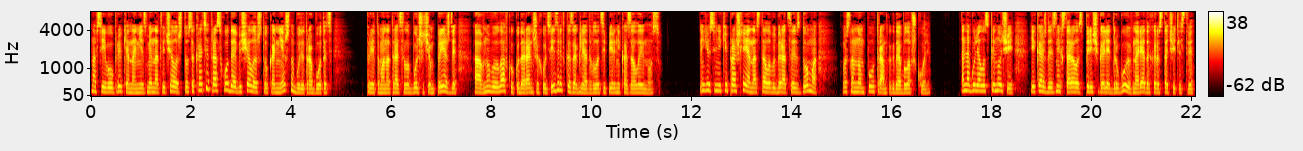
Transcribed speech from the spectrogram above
На все его упреки она неизменно отвечала, что сократит расходы и обещала, что, конечно, будет работать. При этом она тратила больше, чем прежде, а в новую лавку, куда раньше хоть изредка заглядывала, теперь не казала и носу. Ее синяки прошли, она стала выбираться из дома, в основном по утрам, когда я была в школе. Она гуляла с Пинучей, и каждая из них старалась перещеголять другую в нарядах и расточительстве.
